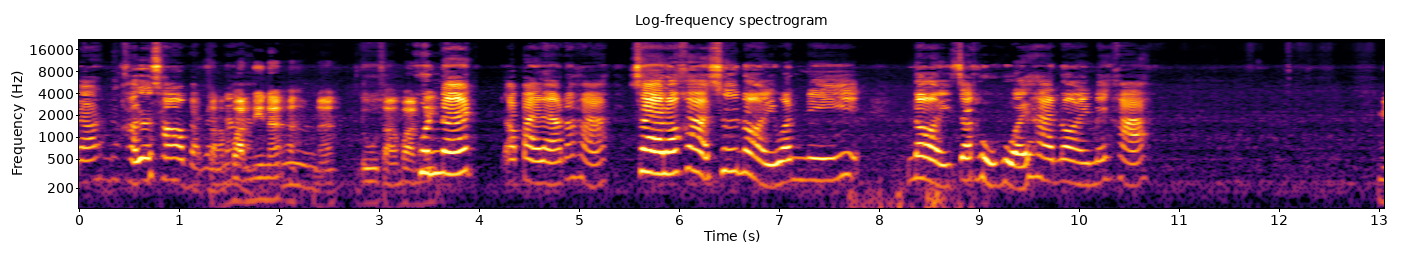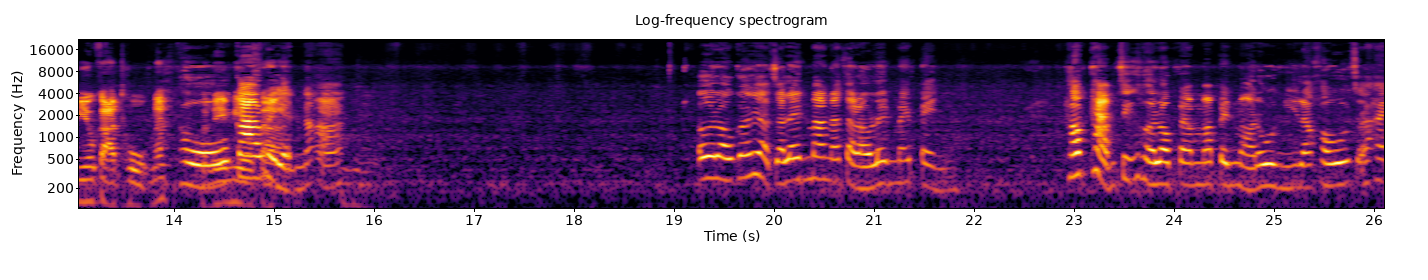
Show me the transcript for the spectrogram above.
นะเขาจะชอบแบบนั้นสามนะคะวันนี้นะอือะมนะดูสามวันคุณนี้เนทเอาไปแล้วนะคะ แชร์แล้วค่ะ ชื่อหน่อยวันนี้ หน่อยจะถูกหวยฮานอยไหมคะมีโอกาสถูกนะโถวันี้มีโอกาเก้าสเหรียญนะคะ อืมเออเราก็อยากจะเล่นมากนะ แต่เราเล่นไม่เป็น ท็อปถามจริงเหรอเราไปมาเป็นหมอดูอย่างนี้แล้วเขาจะให้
